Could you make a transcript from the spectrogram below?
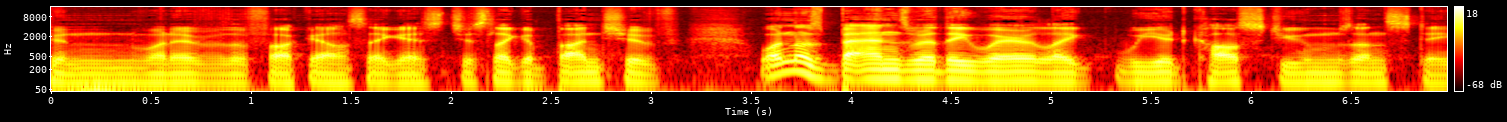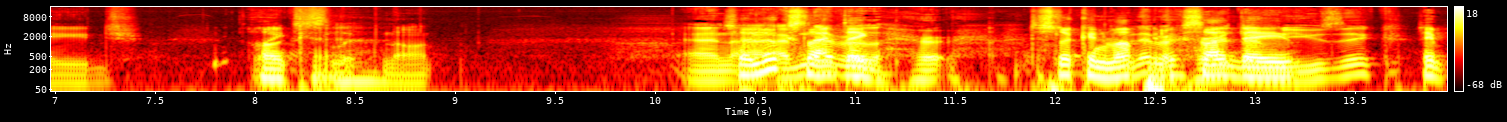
and whatever the fuck else i guess just like a bunch of one of those bands where they wear like weird costumes on stage like Okay. slipknot and So it I, looks I've like never they heard Just looking them up, it looks like they music. they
